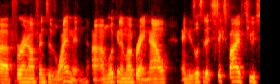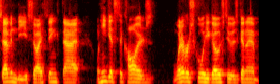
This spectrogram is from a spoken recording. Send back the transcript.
uh, for an offensive lineman. I'm looking him up right now, and he's listed at 6'5, 270. So I think that when he gets to college, whatever school he goes to is going to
